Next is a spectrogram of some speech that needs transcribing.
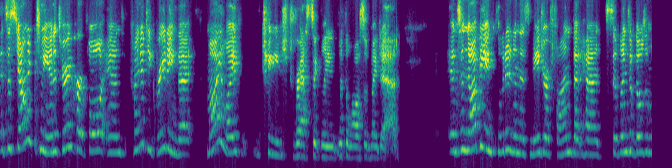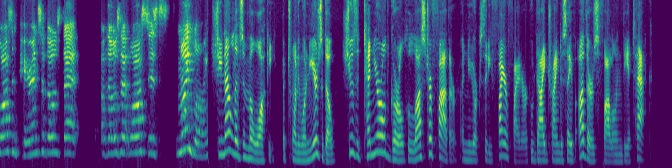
it's astounding to me and it's very hurtful and kind of degrading that my life changed drastically with the loss of my dad. And to not be included in this major fund that had siblings of those in loss and parents of those that of those that lost is mind-blowing. She now lives in milwaukee but 21 years ago she was a 10-year-old girl who lost her father a new york city firefighter who died trying to save others following the attack.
